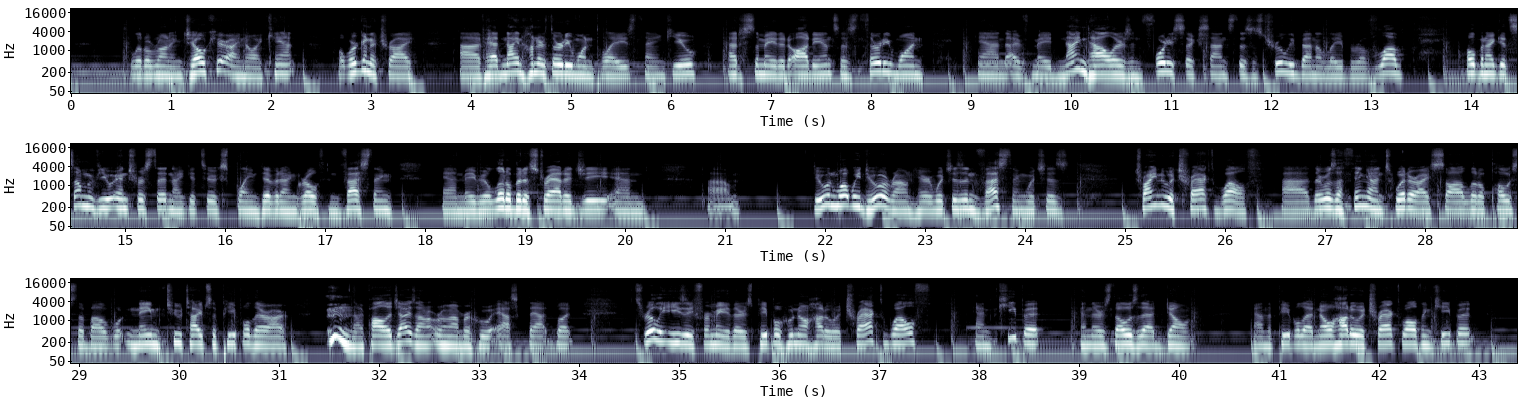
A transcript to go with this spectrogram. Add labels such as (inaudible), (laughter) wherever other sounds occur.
A little running joke here. I know I can't, but we're going to try. Uh, I've had 931 plays. Thank you. Estimated audience is 31, and I've made $9.46. This has truly been a labor of love. Hoping I get some of you interested and I get to explain dividend growth investing and maybe a little bit of strategy and um, doing what we do around here, which is investing, which is trying to attract wealth. Uh, there was a thing on Twitter I saw a little post about what, name two types of people there are. (clears throat) I apologize, I don't remember who asked that, but it's really easy for me. There's people who know how to attract wealth and keep it, and there's those that don't. And the people that know how to attract wealth and keep it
